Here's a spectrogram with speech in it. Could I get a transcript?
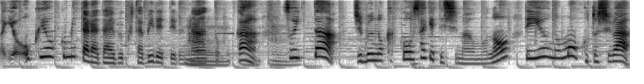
あ、よくよく見たらだいぶくたびれてるなとか、うん。そういった自分の格を下げてしまうものっていうのも今年は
